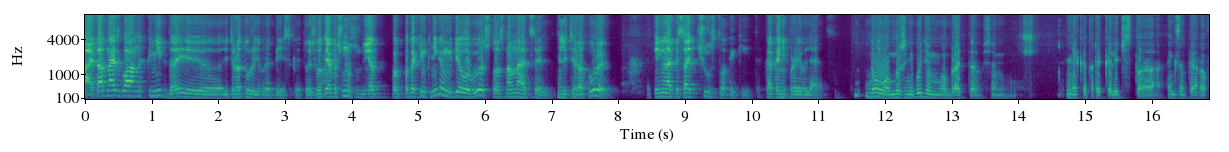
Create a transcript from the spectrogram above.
а это одна из главных книг, да, и э, литературы европейской. То есть вот я почему, я по, по таким книгам делаю вывод, что основная цель литературы – это именно описать чувства какие-то, как они проявляются. Ну, мы же не будем брать там всем некоторое количество экземпляров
